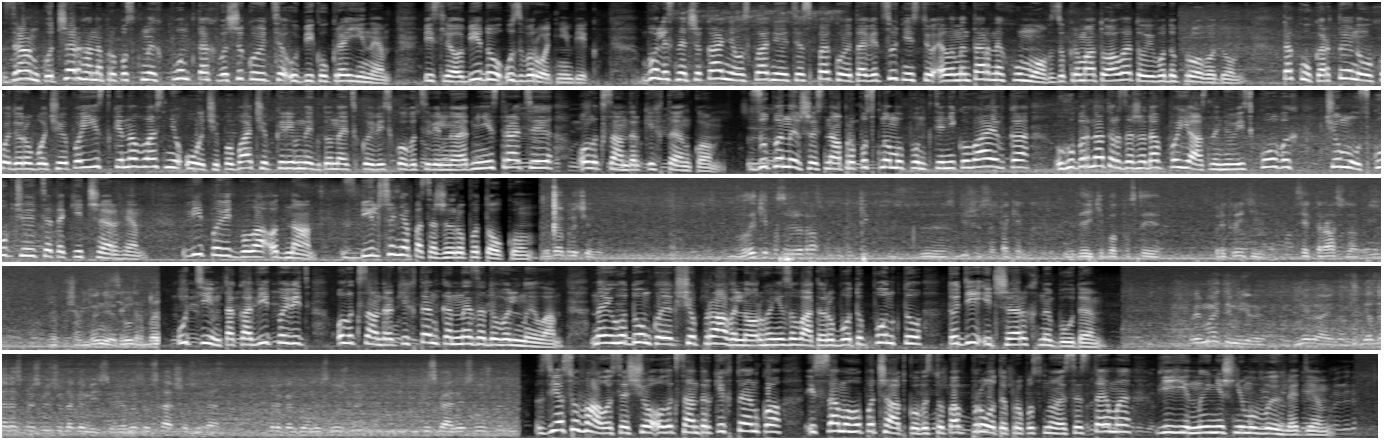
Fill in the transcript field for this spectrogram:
Зранку черга на пропускних пунктах вишикується у бік України. Після обіду у зворотній бік. Болісне чекання ускладнюється спекою та відсутністю елементарних умов, зокрема туалету і водопроводу. Таку картину у ході робочої поїздки на власні очі побачив керівник Донецької військово-цивільної адміністрації Олександр Кіхтенко. Зупинившись на пропускному пункті Ніколаївка, губернатор зажадав пояснень у військових, чому скупчуються такі черги. Відповідь була одна: збільшення пасажиропотоку. Яка причина? Великий пасажиротранспортний потік е, збільшився, так як деякі блокпости прикриті, сектор А сюди вже почав їхати, сектор Б. Утім, така відповідь Олександра Кіхтенка не задовольнила. На його думку, якщо правильно організувати роботу пункту, тоді і черг не буде. Приймайте міри негайно. Я зараз прийшли сюди комісію. Я визвав старшого сюди прикордонної служби, фіскальної служби. З'ясувалося, що Олександр Кіхтенко із самого початку виступав проти пропускної системи в її нинішньому вигляді.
